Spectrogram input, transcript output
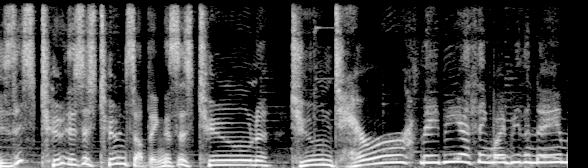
Is this Toon? This is Toon something. This is Toon Toon Terror, maybe I think might be the name.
